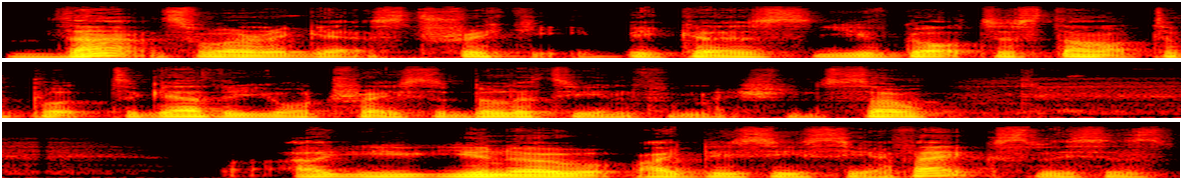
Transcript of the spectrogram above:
That's where it gets tricky because you've got to start to put together your traceability information. So, uh, you, you know IPC CFX. This is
